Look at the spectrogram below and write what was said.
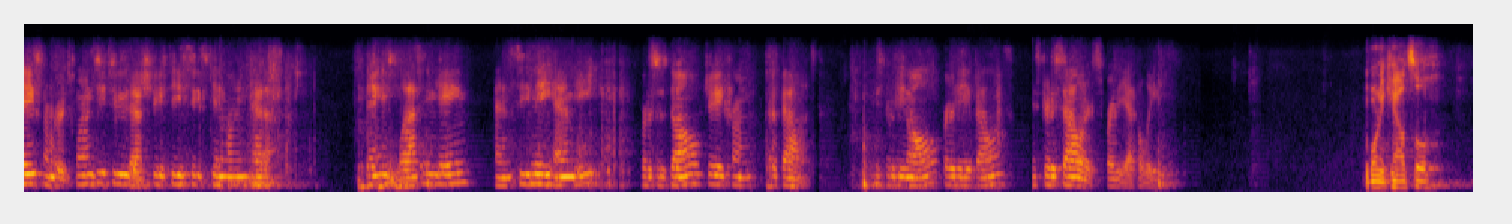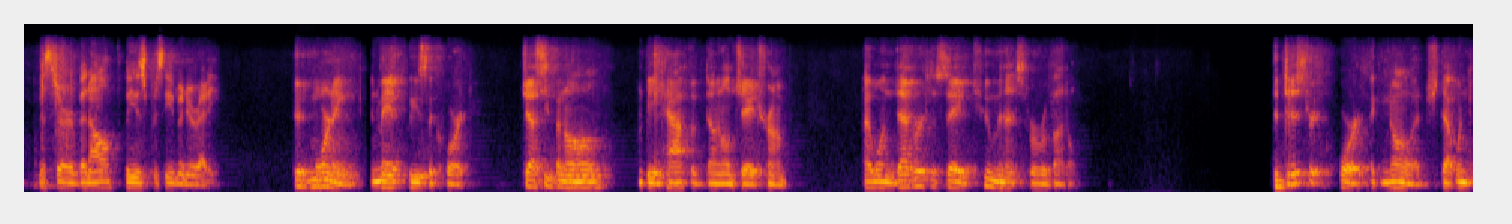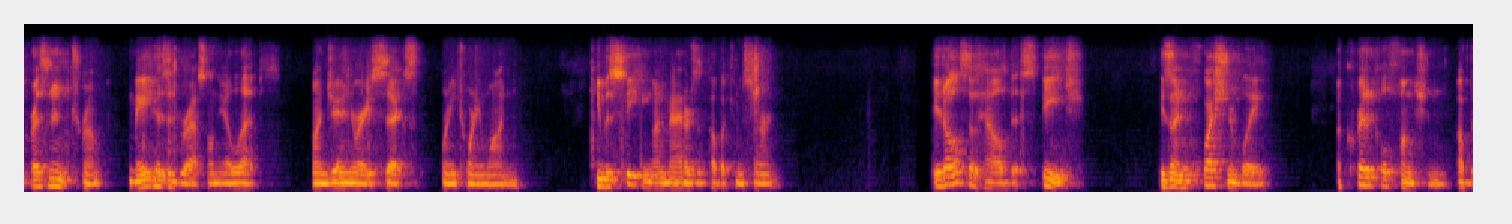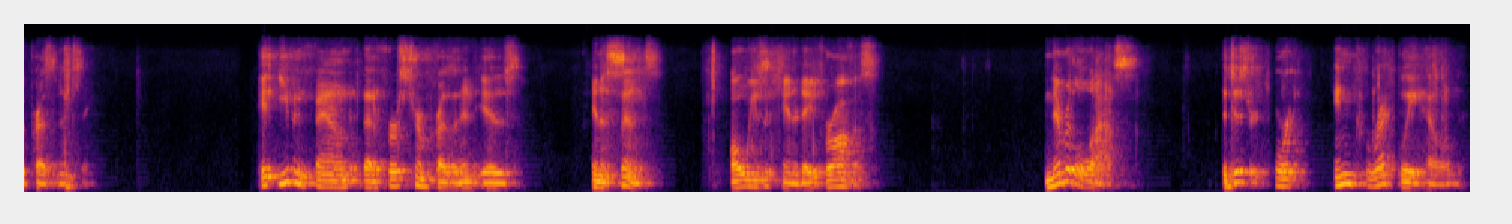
Case number 22-5069 et al. James Blassingame and Sidney Hemby versus Donald J. Trump appellant. Mr. Binnall for the balance, Mr. Sellers for the appellate. Good morning, counsel. Mr. Binnall, please proceed when you're ready. Good morning, and may it please the court. Jesse Binnall, on behalf of Donald J. Trump, I will endeavor to save two minutes for rebuttal. The district court acknowledged that when President Trump made his address on the ellipse on January 6, 2021, he was speaking on matters of public concern. It also held that speech is unquestionably a critical function of the presidency. It even found that a first term president is, in a sense, always a candidate for office. Nevertheless, the district court incorrectly held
